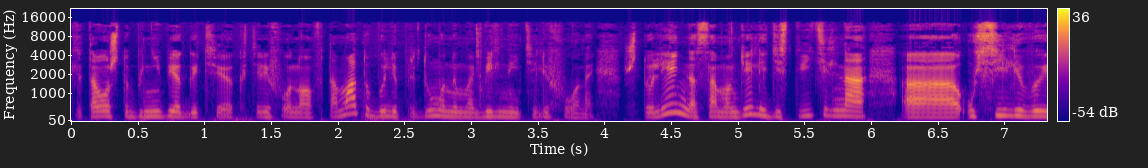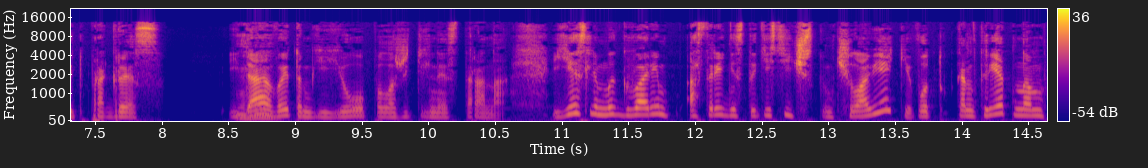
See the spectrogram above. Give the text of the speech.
Для того, чтобы не бегать э, к телефону-автомату, были придуманы мобильные телефоны. Что лень на самом деле действительно э, усиливает прогресс и угу. да, в этом ее положительная сторона. Если мы говорим о среднестатистическом человеке, вот конкретном,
